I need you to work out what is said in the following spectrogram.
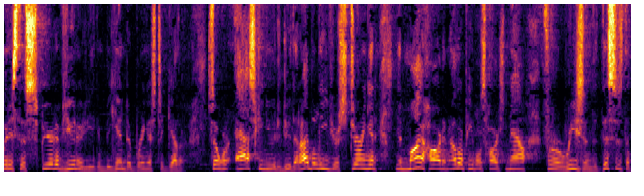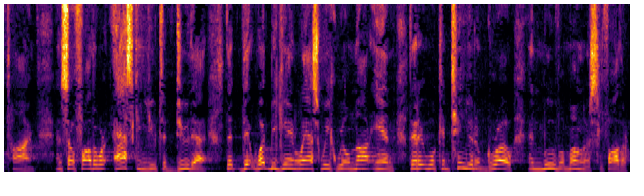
but it's the spirit of unity that can begin to bring us together. So we're asking you to do that. I believe you're stirring it in my heart and other people's hearts now for a reason, that this is the time. And so, Father, we're asking you to do that, that, that what began last week will not end, that it will continue to grow and move among us, Father.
